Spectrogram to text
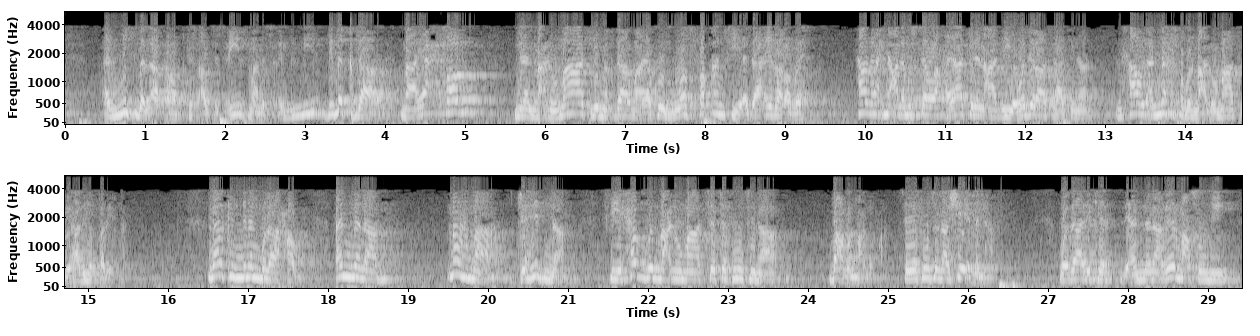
النسبة الأقرب 99 98% بمقدار ما يحفظ من المعلومات بمقدار ما يكون موفقا في أداء غرضه. هذا إحنا على مستوى حياتنا العادية ودراساتنا نحاول أن نحفظ المعلومات بهذه الطريقة. لكن من الملاحظ أننا مهما جهدنا في حفظ المعلومات ستفوتنا بعض المعلومات سيفوتنا شيء منها. وذلك لأننا غير معصومين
